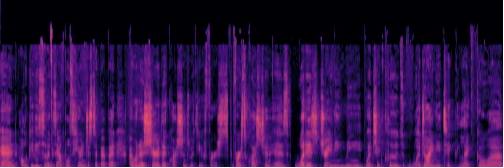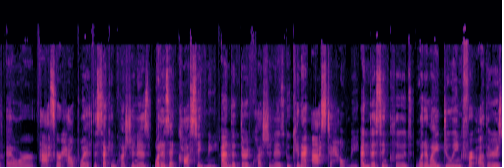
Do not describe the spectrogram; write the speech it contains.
And I'll give you some examples here in just a bit, but I want to share the questions with you first. First question is What is draining me? Which includes what do I need to let go of or ask for help with? The second question is What is it costing me? And the third question is Who can I ask to help me? And this includes What am I doing for others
